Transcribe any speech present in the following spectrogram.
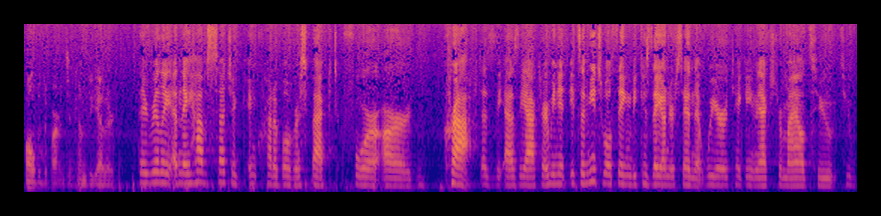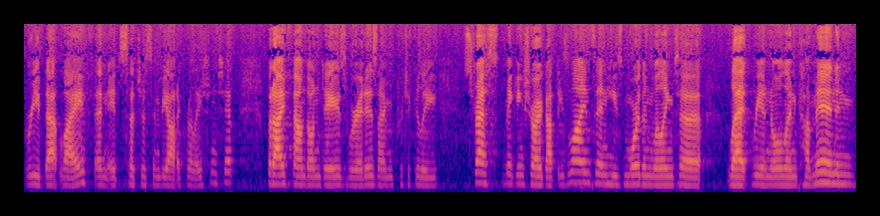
all the departments that come together. They really, and they have such an incredible respect for our craft as the as the actor. I mean, it, it's a mutual thing because they understand that we are taking the extra mile to to breathe that life, and it's such a symbiotic relationship. But I've found on days where it is, I'm particularly stressed, making sure I got these lines in. He's more than willing to let Ria Nolan come in and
